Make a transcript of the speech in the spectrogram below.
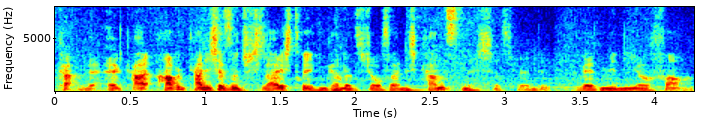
Kann, äh, kann ich jetzt natürlich leicht reden, kann natürlich auch sein, ich kann es nicht. Das werden, werden wir nie erfahren.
